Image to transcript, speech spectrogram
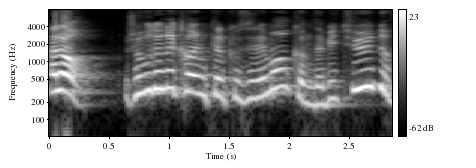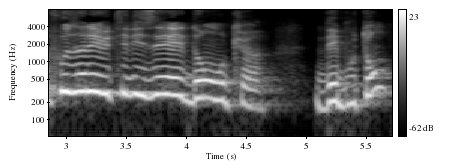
Alors, je vais vous donner quand même quelques éléments comme d'habitude. Vous allez utiliser donc des boutons.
